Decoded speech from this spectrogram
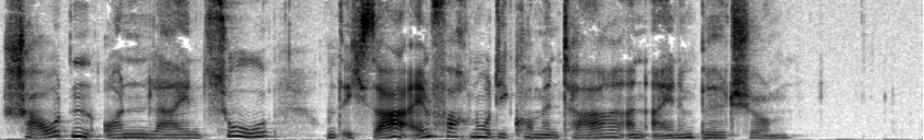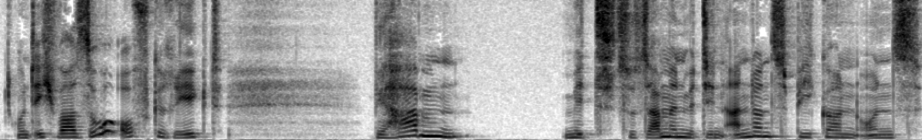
schauten online zu und ich sah einfach nur die Kommentare an einem Bildschirm. Und ich war so aufgeregt. Wir haben mit zusammen mit den anderen Speakern uns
